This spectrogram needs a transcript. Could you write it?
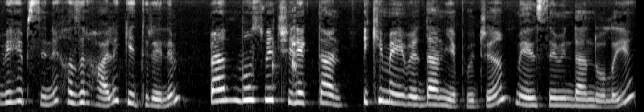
ve hepsini hazır hale getirelim. Ben muz ve çilekten iki meyveden yapacağım mevsiminden dolayı.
